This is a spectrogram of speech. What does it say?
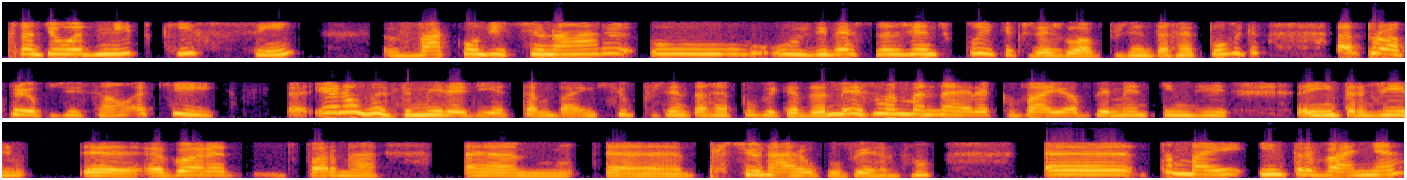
Portanto, eu admito que isso sim vai condicionar o, os diversos agentes políticos, desde logo o Presidente da República, a própria oposição. Aqui eh, eu não me admiraria também que o Presidente da República, da mesma maneira que vai, obviamente, intervir uh, agora de forma a um, pressionar o governo, uh, também intervenha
